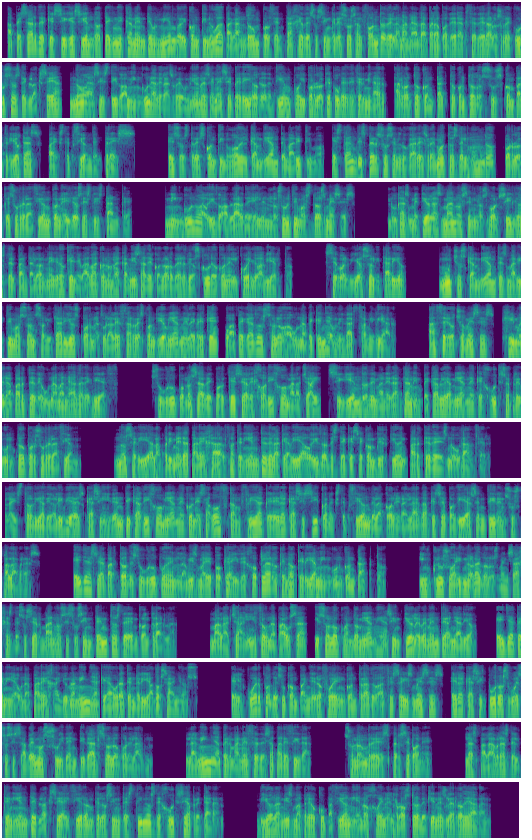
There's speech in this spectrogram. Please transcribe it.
A pesar de que sigue siendo técnicamente un miembro y continúa pagando un porcentaje de sus ingresos al fondo de la manada para poder acceder a los recursos de Blacksea, no ha asistido a ninguna de las reuniones en ese periodo de tiempo y por lo que pude determinar, ha roto contacto con todos sus compatriotas, a excepción de tres. Esos tres continuó el cambiante marítimo, están dispersos en lugares remotos del mundo, por lo que su relación con ellos es distante. Ninguno ha oído hablar de él en los últimos dos meses. Lucas metió las manos en los bolsillos del pantalón negro que llevaba con una camisa de color verde oscuro con el cuello abierto. ¿Se volvió solitario? Muchos cambiantes marítimos son solitarios por naturaleza, respondió Mian Lebeque, o apegados solo a una pequeña unidad familiar. Hace ocho meses, Jim era parte de una manada de diez. Su grupo no sabe por qué se alejó, dijo Malachai, siguiendo de manera tan impecable a Miane que Hood se preguntó por su relación. No sería la primera pareja alfa teniente de la que había oído desde que se convirtió en parte de Snowdancer. La historia de Olivia es casi idéntica, dijo Miane con esa voz tan fría que era casi sí con excepción de la cólera helada que se podía sentir en sus palabras. Ella se apartó de su grupo en la misma época y dejó claro que no quería ningún contacto. Incluso ha ignorado los mensajes de sus hermanos y sus intentos de encontrarla. Malacha hizo una pausa, y solo cuando Miani asintió levemente añadió. Ella tenía una pareja y una niña que ahora tendría dos años. El cuerpo de su compañero fue encontrado hace seis meses, era casi puros huesos y sabemos su identidad solo por el ADN. La niña permanece desaparecida. Su nombre es Persepone. Las palabras del teniente Blacksea hicieron que los intestinos de Hood se apretaran. Vio la misma preocupación y enojo en el rostro de quienes le rodeaban.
